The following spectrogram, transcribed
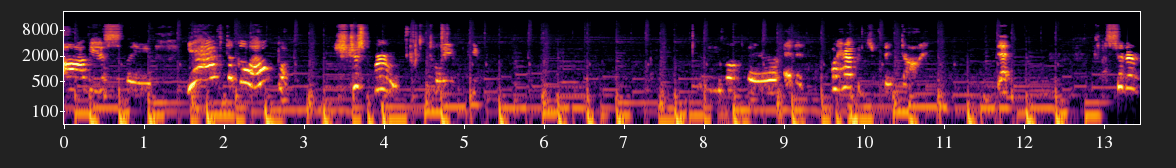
obviously you have to go help them. It's just rude to leave people leave up there and then what happens if they die? Then consider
